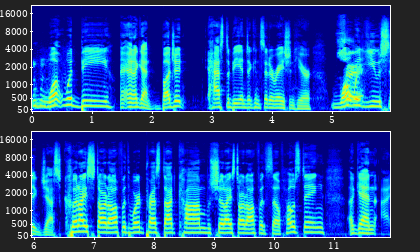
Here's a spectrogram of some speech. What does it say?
Mm-hmm. What would be, and again, budget has to be into consideration here. What sure. would you suggest? Could I start off with WordPress.com? Should I start off with self hosting? Again, I,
